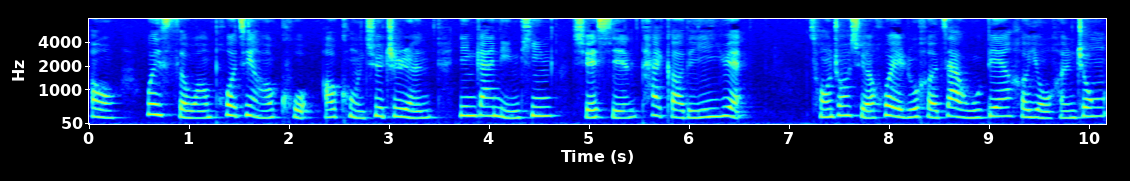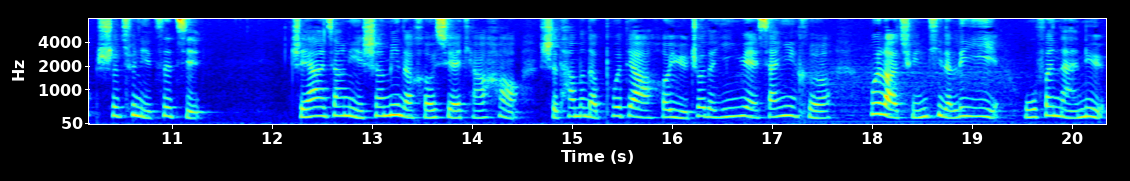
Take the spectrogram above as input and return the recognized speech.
哦，为死亡迫近而苦而恐惧之人，应该聆听、学习泰戈尔的音乐，从中学会如何在无边和永恒中失去你自己。只要将你生命的和谐调好，使他们的步调和宇宙的音乐相应和，为了群体的利益，无分男女，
